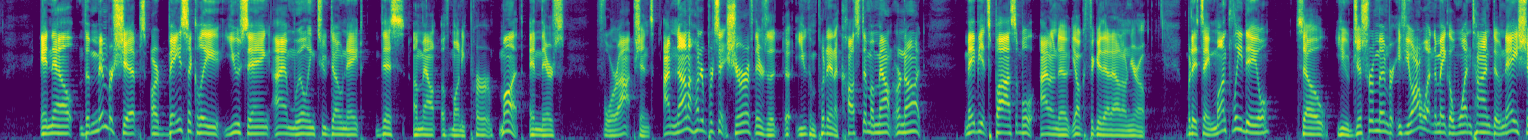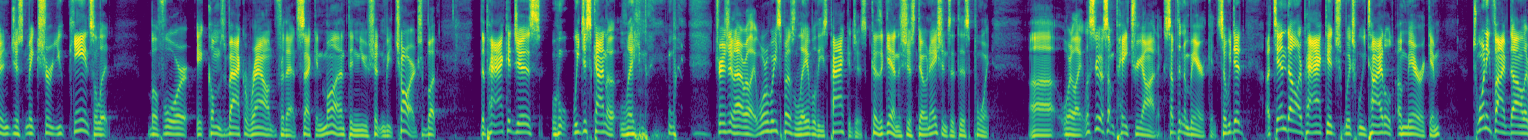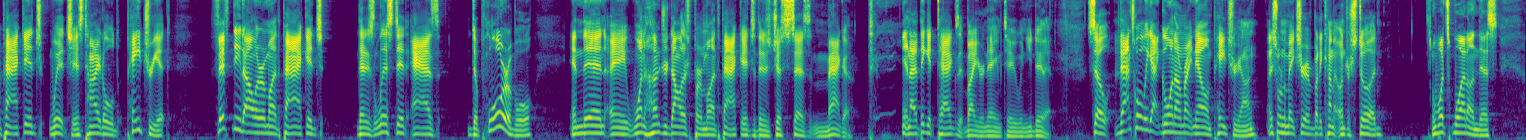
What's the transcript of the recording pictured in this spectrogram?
And now the memberships are basically you saying, I am willing to donate this amount of money per month. And there's four options. I'm not 100% sure if there's a, uh, you can put in a custom amount or not. Maybe it's possible. I don't know. Y'all can figure that out on your own. But it's a monthly deal. So you just remember if you are wanting to make a one time donation, just make sure you cancel it before it comes back around for that second month and you shouldn't be charged. But the packages, we just kind of label. Trish and I were like, what are we supposed to label these packages? Because again, it's just donations at this point. Uh, we're like, let's do something patriotic, something American. So we did a $10 package, which we titled American, $25 package, which is titled Patriot, $50 a month package that is listed as deplorable, and then a $100 per month package that just says MAGA. and I think it tags it by your name too when you do it. So that's what we got going on right now on Patreon. I just want to make sure everybody kind of understood what's what on this.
